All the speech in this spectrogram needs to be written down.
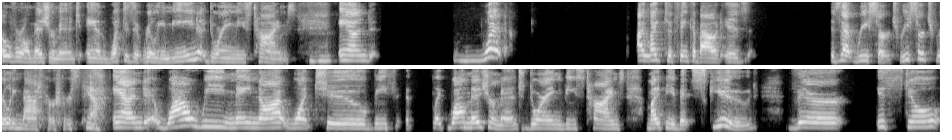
overall measurement and what does it really mean during these times. Mm-hmm. and what i like to think about is is that research. Research really matters. Yeah. And while we may not want to be like while measurement during these times might be a bit skewed there is still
